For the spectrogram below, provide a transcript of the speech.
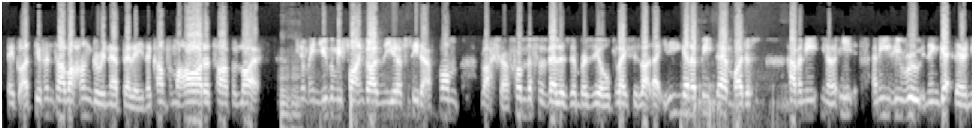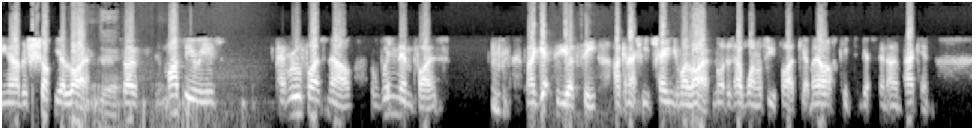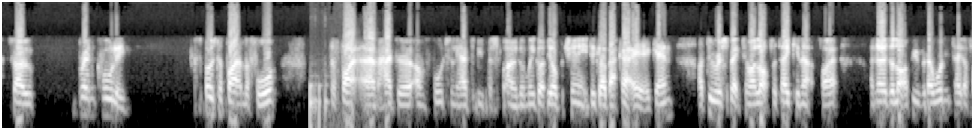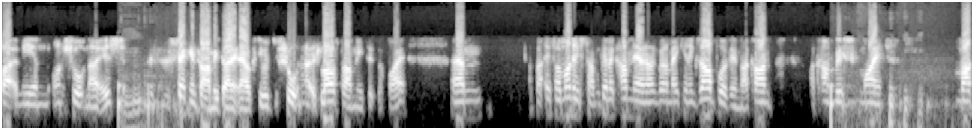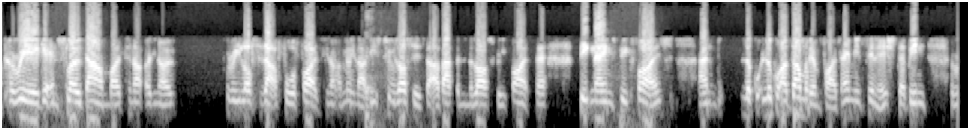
they've got a different type of hunger in their belly. They come from a harder type of life. Mm-hmm. You know what I mean? You're gonna be fighting guys in the UFC that are from Russia, from the favelas in Brazil, places like that. You ain't gonna beat them by just have an e- you know e- an easy route and then get there and you're gonna have a shock of your life. Yeah. So my theory is have real fights now, win them fights. when I get to the UFC, I can actually change my life, not just have one or two fights, get my ass kicked and get sent home packing. So Brent Crawley, supposed to fight him before. The fight um, had to, unfortunately, had to be postponed, and we got the opportunity to go back at it again. I do respect him a lot for taking that fight. I know there's a lot of people that wouldn't take a fight with me on, on short notice. Mm-hmm. This is the second time he's done it now because he was short notice last time when he took the fight. Um, but if I'm honest, I'm going to come there and I'm going to make an example of him. I can't, I can't risk my my career getting slowed down by tonight. you know three losses out of four fights. You know what I mean? Like these two losses that have happened in the last three fights, they're big names, big fights, and look look what I've done with them fights. They ain't been finished. They've been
